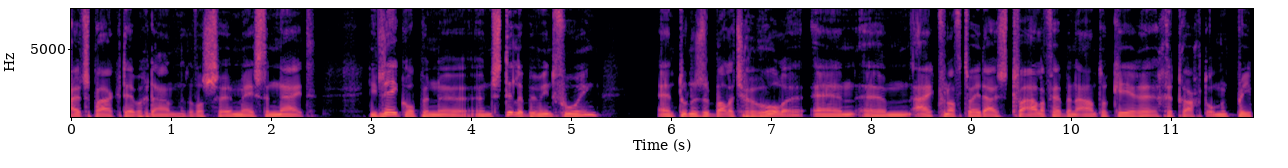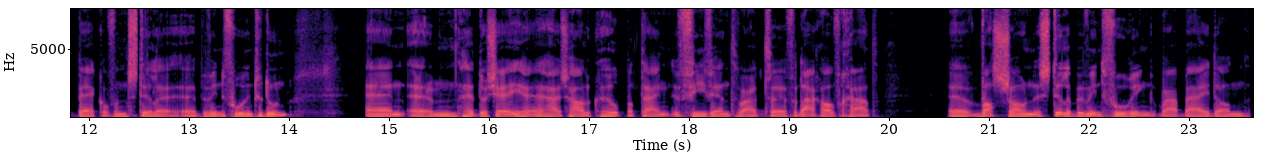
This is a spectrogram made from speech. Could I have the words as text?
uitspraken te hebben gedaan. Dat was uh, meester Nijt. Die leek op een, uh, een stille bewindvoering. En toen is het balletje gerollen. En um, eigenlijk vanaf 2012 hebben we een aantal keren getracht om een pre-pack of een stille uh, bewindvoering te doen. En um, het dossier, hè, huishoudelijke hulppartij Vivent, waar het vandaag over gaat, was zo'n stille bewindvoering waarbij dan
